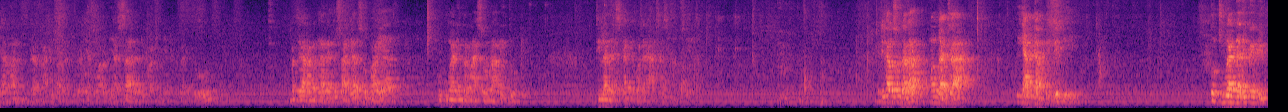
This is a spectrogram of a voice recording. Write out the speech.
kekejaman dan akibat-akibat yang luar biasa dari perangnya itu negara-negara itu sadar supaya hubungan internasional itu dilandaskan kepada hak asasi manusia. Jadi kalau saudara membaca piagam PBB, tujuan dari PBB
